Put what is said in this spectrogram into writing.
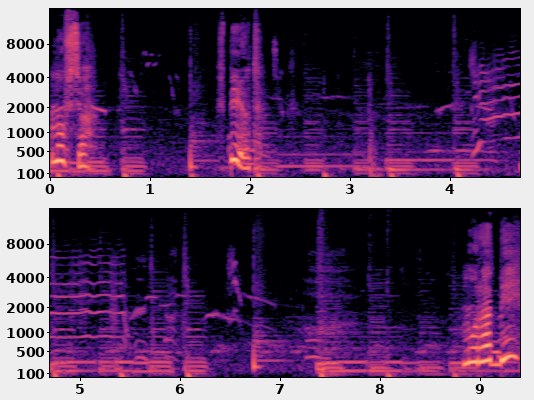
Ну все. Вперед. Муратбей?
